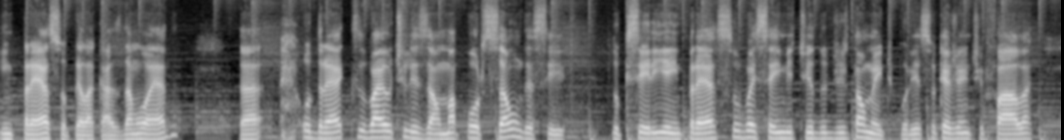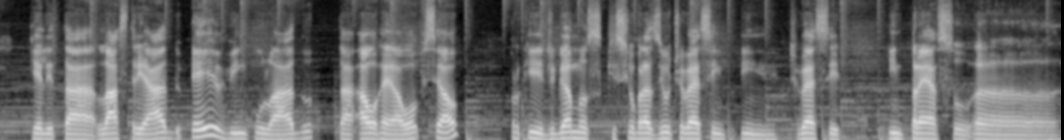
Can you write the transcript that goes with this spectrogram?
impresso pela Casa da Moeda. Tá? O Drex vai utilizar uma porção desse do que seria impresso vai ser emitido digitalmente. Por isso que a gente fala que ele está lastreado e vinculado tá, ao real oficial, porque digamos que se o Brasil tivesse, tivesse impresso uh,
